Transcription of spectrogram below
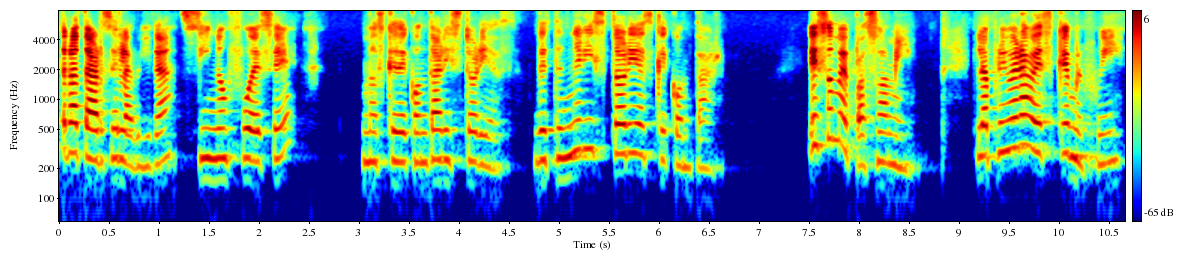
tratarse la vida si no fuese más que de contar historias, de tener historias que contar? Eso me pasó a mí. La primera vez que me fui,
